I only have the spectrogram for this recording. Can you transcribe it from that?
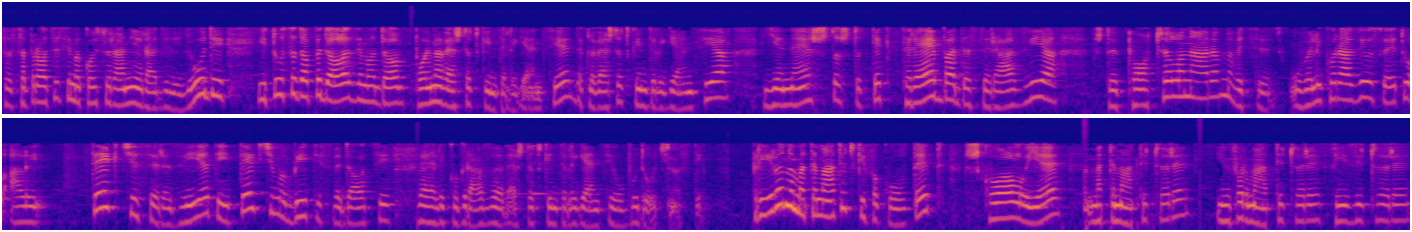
sa, sa procesima koji su ranije radili ljudi i tu sad opet dolazimo do pojma veštačke inteligencije. Dakle, veštačka inteligencija je nešto što tek treba da se razvija, što je počelo naravno, već se uveliko razvija u svetu, ali tek će se razvijati i tek ćemo biti svedoci velikog razvoja veštačke inteligencije u budućnosti. Prirodno-matematički fakultet školuje matematičare, informatičare, fizičare,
